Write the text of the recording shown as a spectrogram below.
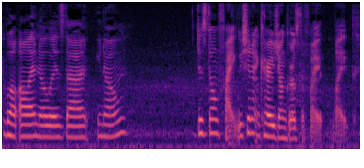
But all I know is that, you know, just don't fight. We shouldn't encourage young girls to fight. Like,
